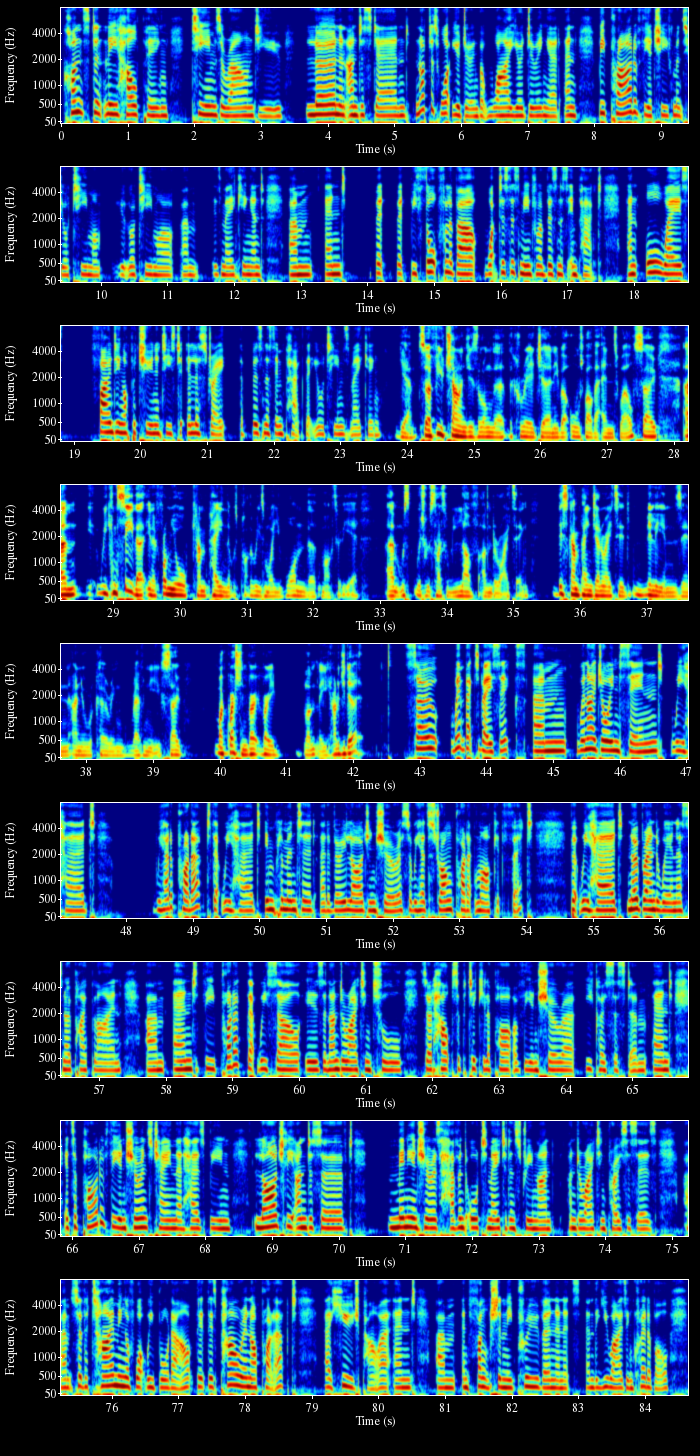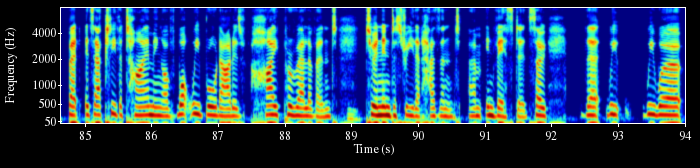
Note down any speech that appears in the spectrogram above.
constantly helping teams around you learn and understand not just what you're doing but why you're doing it and be proud of the achievements your team are, your team are um, is making and um, and but but be thoughtful about what does this mean from a business impact and always finding opportunities to illustrate the business impact that your team's making. Yeah, so a few challenges along the, the career journey, but all's well that ends well. So um, we can see that, you know, from your campaign that was part of the reason why you won the Marketer of the Year, um, was, which was titled Love Underwriting. This campaign generated millions in annual recurring revenue. So my question, very, very bluntly, how did you do it? So went back to basics. Um, when I joined Send, we had we had a product that we had implemented at a very large insurer, so we had strong product market fit, but we had no brand awareness, no pipeline, um, and the product that we sell is an underwriting tool, so it helps a particular part of the insurer ecosystem, and it's a part of the insurance chain that has been largely underserved many insurers haven't automated and streamlined underwriting processes. Um, so the timing of what we brought out, there's power in our product, a huge power, and um, and functionally proven, and it's and the UI is incredible. But it's actually the timing of what we brought out is hyper relevant mm. to an industry that hasn't um, invested. So that we we were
